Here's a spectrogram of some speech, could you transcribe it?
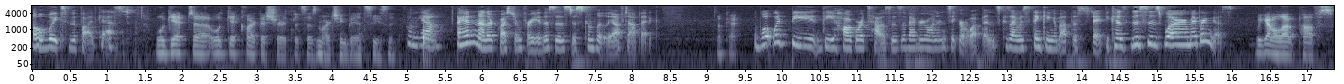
I'll wait to the podcast. We'll get uh, we'll get Clark a shirt that says marching band season. Oh yeah. I had another question for you. This is just completely off topic. Okay. What would be the Hogwarts houses of everyone in Secret Weapons? Because I was thinking about this today. Because this is where my brain goes. We got a lot of puffs.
